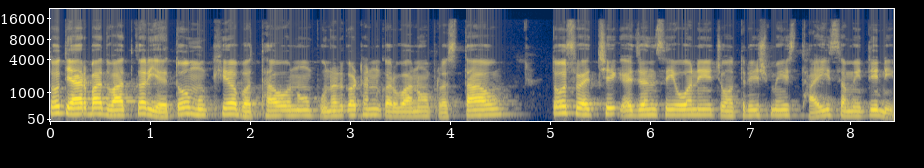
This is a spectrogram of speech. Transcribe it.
તો ત્યારબાદ વાત કરીએ તો મુખ્ય ભથ્થાઓનું પુનર્ગઠન કરવાનો પ્રસ્તાવ તો સ્વૈચ્છિક એજન્સીઓની ચોત્રીસમી સ્થાયી સમિતિની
